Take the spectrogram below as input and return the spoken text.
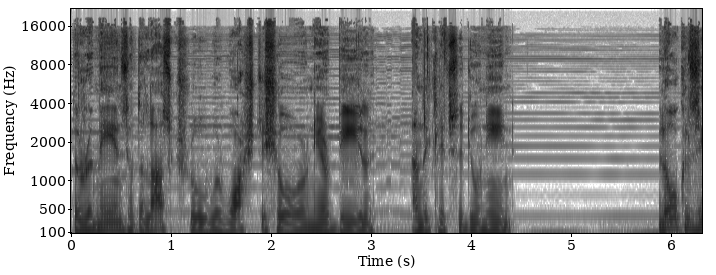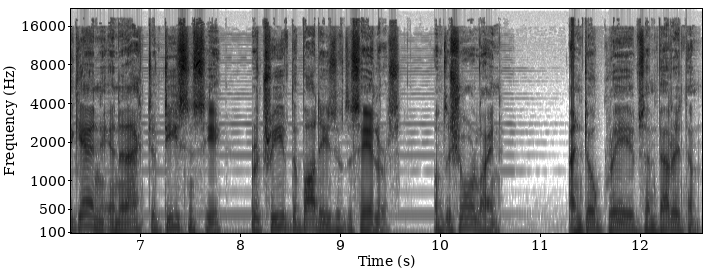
the remains of the lost crew were washed ashore near Beal and the cliffs of Dooneen. Locals, again in an act of decency, retrieved the bodies of the sailors from the shoreline and dug graves and buried them,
